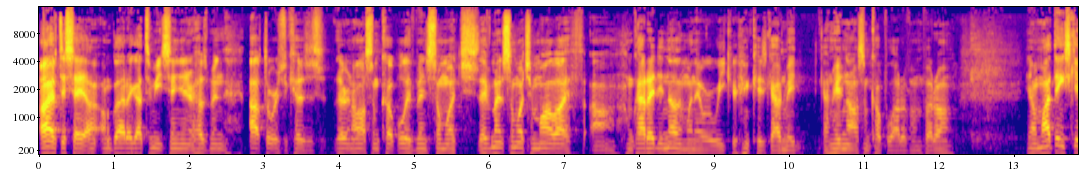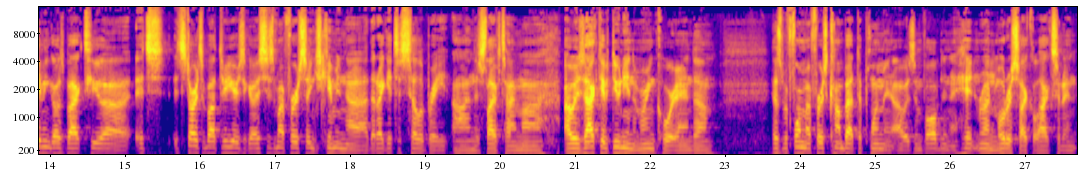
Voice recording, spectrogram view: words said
I have to say, I'm glad I got to meet Cindy and her husband afterwards because they're an awesome couple. They've been so much, they've meant so much in my life. Um, I'm glad I didn't know them when they were weaker because God made God made an awesome couple out of them. But um, you know, my Thanksgiving goes back to uh, it's it starts about three years ago. This is my first Thanksgiving uh, that I get to celebrate uh, in this lifetime. Uh, I was active duty in the Marine Corps and. Um, as before my first combat deployment, I was involved in a hit and run motorcycle accident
